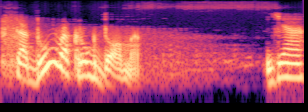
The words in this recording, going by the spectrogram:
в саду вокруг дома». «Я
